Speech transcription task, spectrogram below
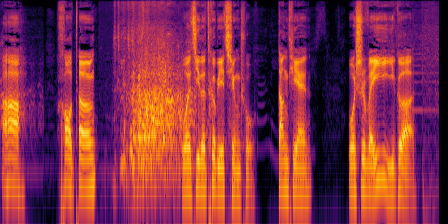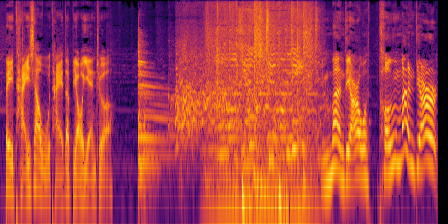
啊，好疼！我记得特别清楚，当天。我是唯一一个被抬下舞台的表演者。你慢点儿，我疼，慢点儿，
